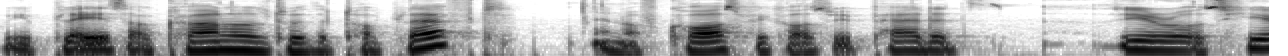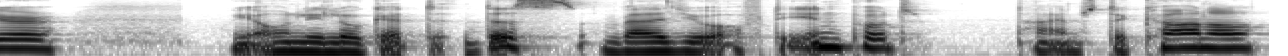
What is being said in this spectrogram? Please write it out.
we place our kernel to the top left. And of course, because we padded zeros here, we only look at this value of the input times the kernel.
